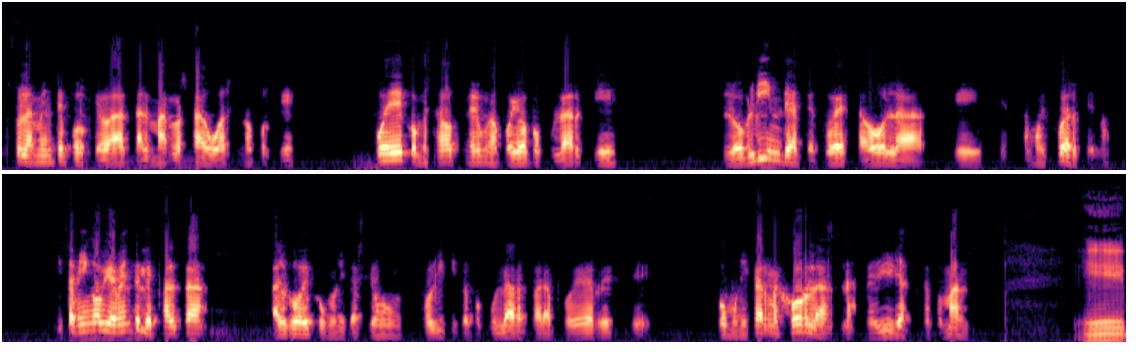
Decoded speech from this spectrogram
no solamente porque va a calmar las aguas, sino porque puede comenzar a obtener un apoyo popular que lo blinde ante toda esta ola que, está muy fuerte, ¿no? Y también obviamente le falta algo de comunicación política popular para poder este, comunicar mejor las, medidas que está tomando. Eh,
